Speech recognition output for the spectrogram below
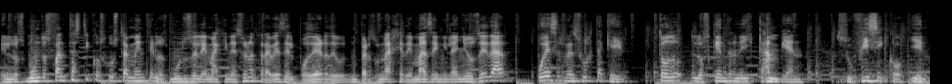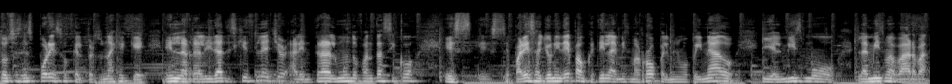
en los mundos fantásticos, justamente en los mundos de la imaginación a través del poder de un personaje de más de mil años de edad, pues resulta que todos los que entran ahí cambian su físico y entonces es por eso que el personaje que en la realidad es Heath Ledger, al entrar al mundo fantástico es, se parece a Johnny Depp, aunque tiene la misma ropa, el mismo peinado y el mismo, la misma barba.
